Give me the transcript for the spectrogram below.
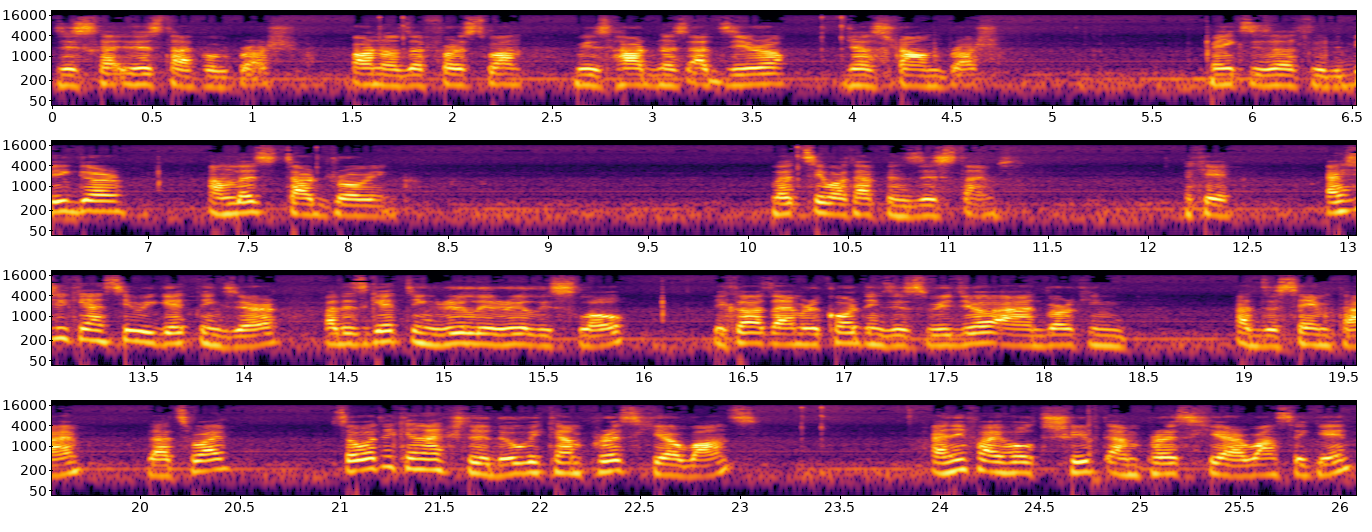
this this type of brush. Or no the first one with hardness at zero just round brush. Makes it a little bit bigger and let's start drawing. Let's see what happens this time. Okay. As you can see we're getting there but it's getting really really slow because I'm recording this video and working at the same time. That's why. So what we can actually do, we can press here once, and if I hold shift and press here once again,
